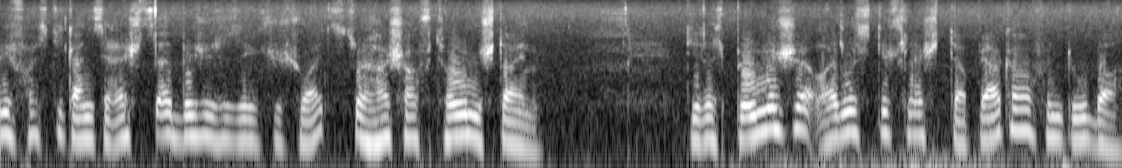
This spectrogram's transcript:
wie fast die ganze rechtselbische Schweiz zur Herrschaft Hohenstein. die das böhmische Adelsgeschlecht der Berger von Duba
